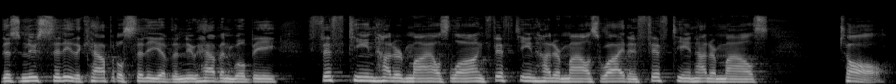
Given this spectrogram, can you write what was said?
This new city, the capital city of the new heaven, will be 1,500 miles long, 1,500 miles wide, and 1,500 miles tall.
